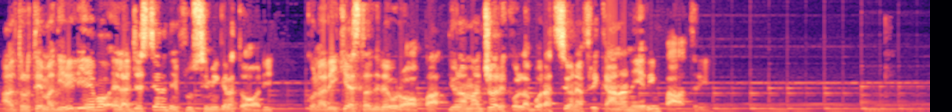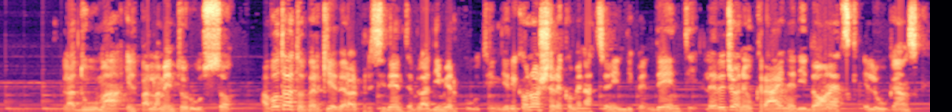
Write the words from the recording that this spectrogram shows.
Altro tema di rilievo è la gestione dei flussi migratori, con la richiesta dell'Europa di una maggiore collaborazione africana nei rimpatri. La Duma, il Parlamento russo, ha votato per chiedere al presidente Vladimir Putin di riconoscere come nazioni indipendenti le regioni ucraine di Donetsk e Lugansk.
